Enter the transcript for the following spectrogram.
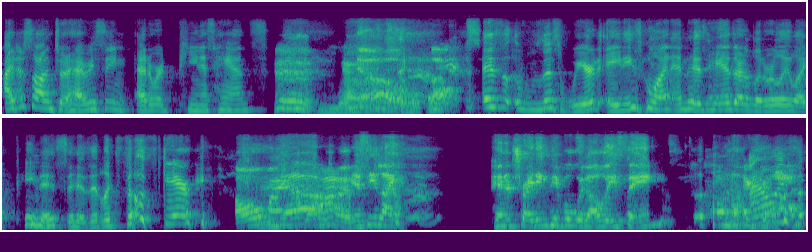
I just saw on Twitter. Have you seen Edward Penis Hands? No, what? It's this weird 80s one, and his hands are literally like penises. It looks so scary. Oh my No. god. Is he like penetrating people with all these things? Oh my I god! always,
